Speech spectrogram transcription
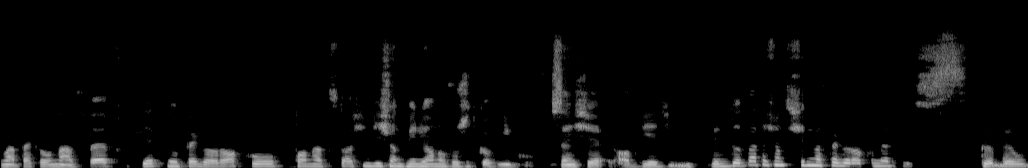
Ma taką nazwę. W kwietniu tego roku ponad 180 milionów użytkowników, w sensie odwiedzin. Więc do 2017 roku Netflix był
